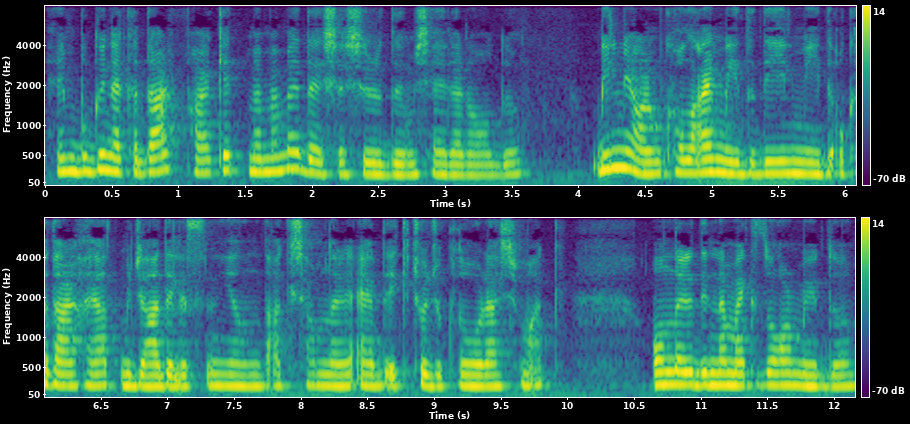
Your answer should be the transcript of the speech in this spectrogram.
hem bugüne kadar fark etmememe de şaşırdığım şeyler oldu. Bilmiyorum kolay mıydı değil miydi o kadar hayat mücadelesinin yanında akşamları evde iki çocukla uğraşmak. Onları dinlemek zor muydu?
